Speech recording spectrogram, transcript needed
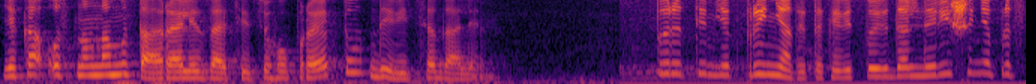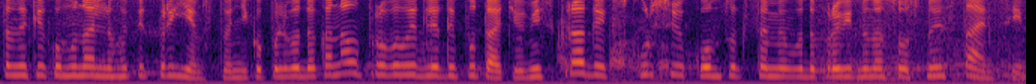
Яка основна мета реалізації цього проекту? Дивіться далі. Перед тим, як прийняти таке відповідальне рішення, представники комунального підприємства «Нікопольводоканал» провели для депутатів міськради екскурсію комплексами водопровідно-насосної станції.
